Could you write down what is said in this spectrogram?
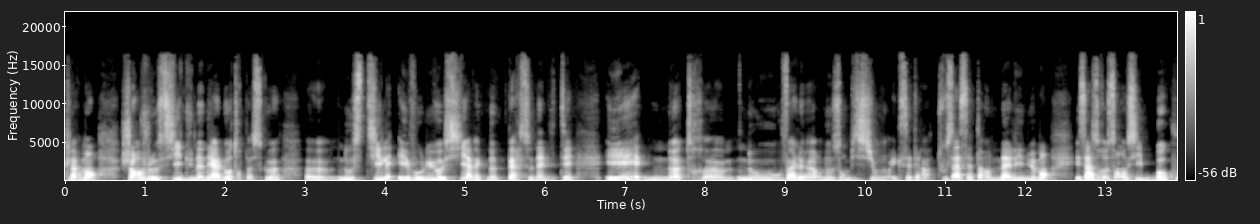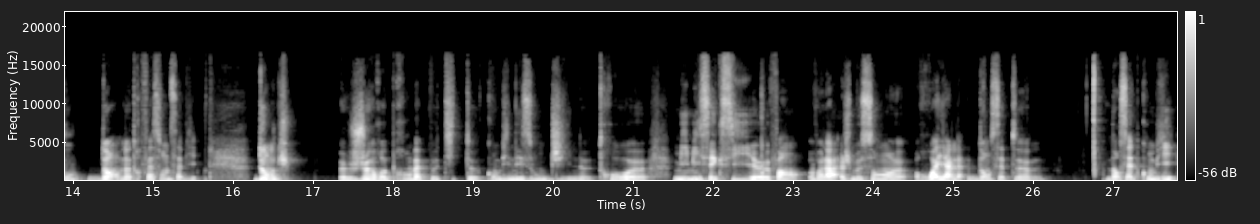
clairement, change aussi d'une année à l'autre parce que nos styles évoluent aussi avec notre personnalité et nos valeurs, nos ambitions, etc. Tout ça, c'est un alignement et ça se ressent aussi beaucoup dans notre façon de s'habiller. Donc, je reprends ma petite combinaison jean trop euh, mimi sexy. Enfin, voilà, je me sens royale dans cette, dans cette combi.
